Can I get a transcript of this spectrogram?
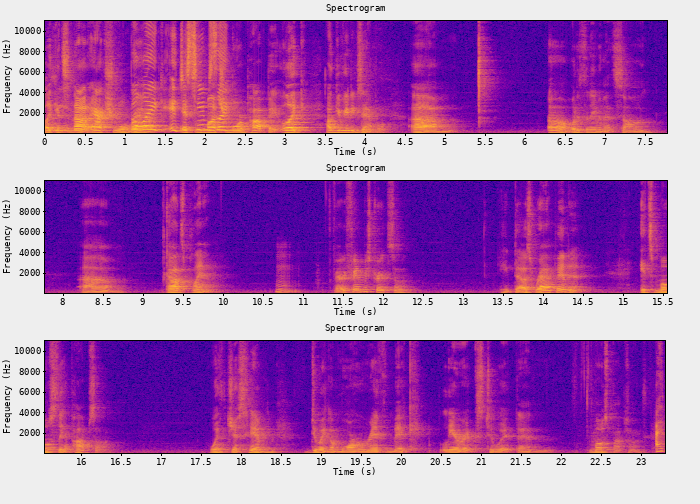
Like it's not actual But, rap. like, it just it's seems much like- more pop based. Like I'll give you an example. Um, oh, what is the name of that song? Um, God's Plan. Hmm. Very famous Drake song. He does rap in it. It's mostly a pop song, with just him doing a more rhythmic lyrics to it than most pop songs I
